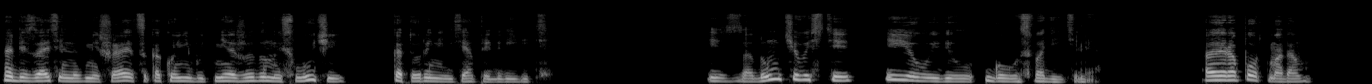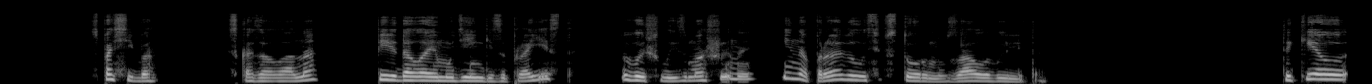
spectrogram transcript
Обязательно вмешается какой-нибудь неожиданный случай, который нельзя предвидеть. Из задумчивости ее вывел голос водителя. Аэропорт, мадам. Спасибо, сказала она, передала ему деньги за проезд, вышла из машины и направилась в сторону зала вылета. Текео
